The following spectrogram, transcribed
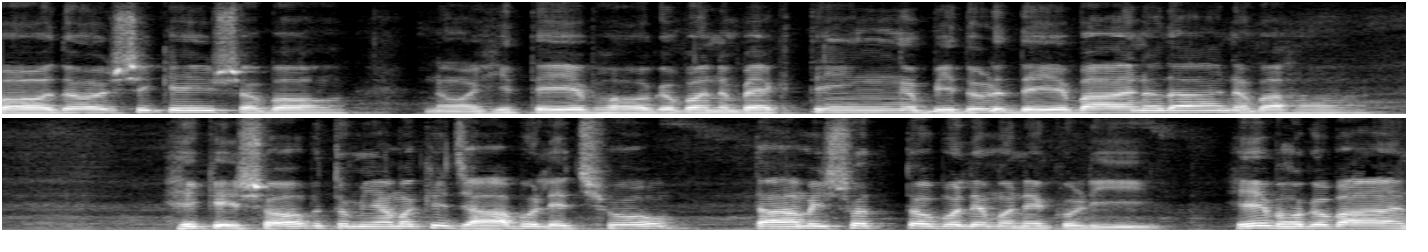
বদর্শি কেশব নহি তে ভগবন ব্যক্তিং বিদুর দেবান দানবাহা হে কেশব, তুমি আমাকে যা বলেছ, তা আমি সত্য বলে মনে করি। হে ভগবান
